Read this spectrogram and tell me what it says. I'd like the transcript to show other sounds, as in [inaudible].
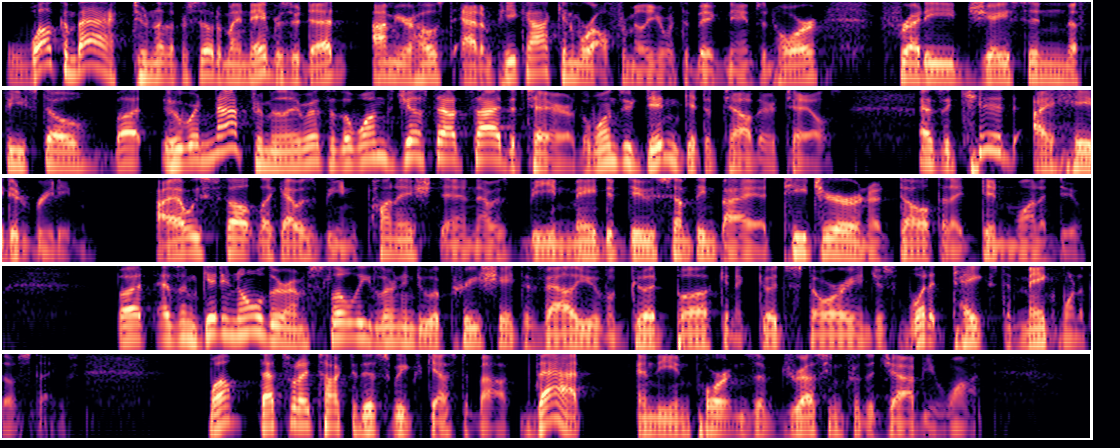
Welcome back to another episode of My Neighbors Are Dead. I'm your host, Adam Peacock, and we're all familiar with the big names in horror Freddy, Jason, Mephisto. But who we're not familiar with are the ones just outside the tier, the ones who didn't get to tell their tales. As a kid, I hated reading. I always felt like I was being punished and I was being made to do something by a teacher or an adult that I didn't want to do. But as I'm getting older, I'm slowly learning to appreciate the value of a good book and a good story and just what it takes to make one of those things. Well, that's what I talked to this week's guest about that and the importance of dressing for the job you want.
